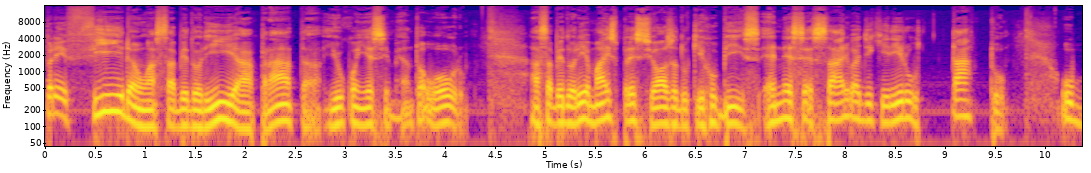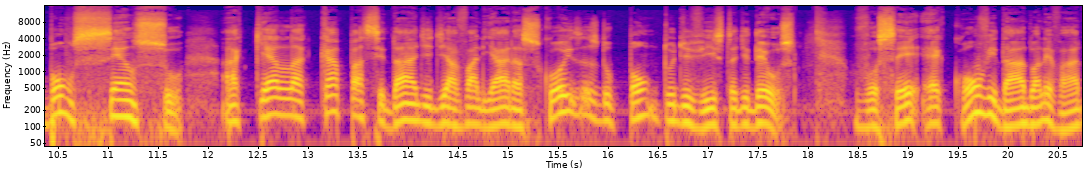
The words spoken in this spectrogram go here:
Prefiram a sabedoria à prata e o conhecimento ao ouro. A sabedoria é mais preciosa do que rubis. É necessário adquirir o tato, o bom senso, aquela capacidade de avaliar as coisas do ponto de vista de Deus. Você é convidado a levar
